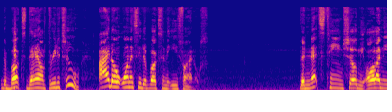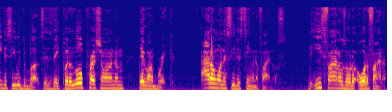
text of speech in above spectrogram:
the Bucks down 3 to 2. I don't want to see the Bucks in the East Finals. The Nets team showed me all I need to see with the Bucks is they put a little pressure on them, they're to break. I don't want to see this team in the finals. The East Finals or the or the final.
